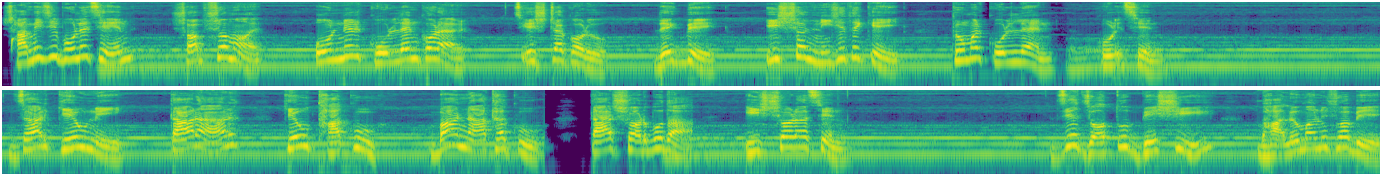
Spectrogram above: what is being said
স্বামীজি বলেছেন, সবসময় অন্যের কল্যাণ করার চেষ্টা করো। দেখবে, ঈশ্বর নিজে থেকেই তোমার কল্যাণ করেছেন। যার কেউ নেই, তার আর কেউ থাকুক বা না থাকুক, তার সর্বদা ঈশ্বর আছেন। যে যত বেশি ভালো মানুষ হবে,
